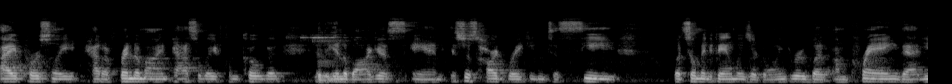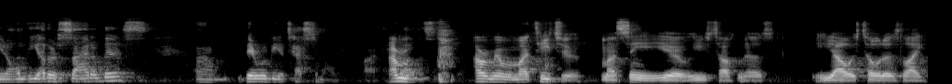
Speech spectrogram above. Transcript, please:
I personally had a friend of mine pass away from COVID at Mhm. the end of August. And it's just heartbreaking to see what so many families are going through. But I'm praying that, you know, on the other side of this, um, there will be a testimony. I'm- while this is over. I remember my teacher, my senior year, he was talking to us. He always told us like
